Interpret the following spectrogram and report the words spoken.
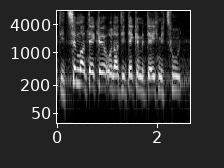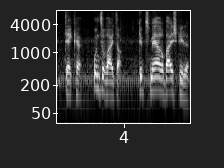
die Zimmerdecke oder die Decke, mit der ich mich zudecke und so weiter. Gibt es mehrere Beispiele.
